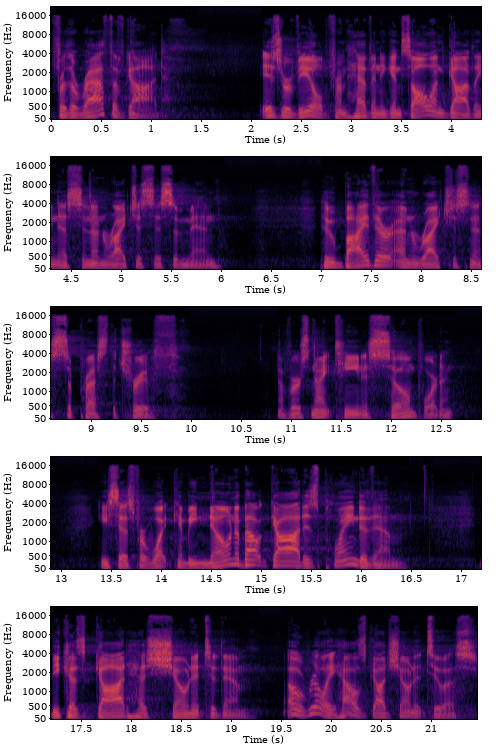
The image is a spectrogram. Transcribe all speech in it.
For the wrath of God, is revealed from heaven against all ungodliness and unrighteousness of men, who by their unrighteousness suppress the truth. Now, verse 19 is so important. He says, For what can be known about God is plain to them, because God has shown it to them. Oh, really? How has God shown it to us?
